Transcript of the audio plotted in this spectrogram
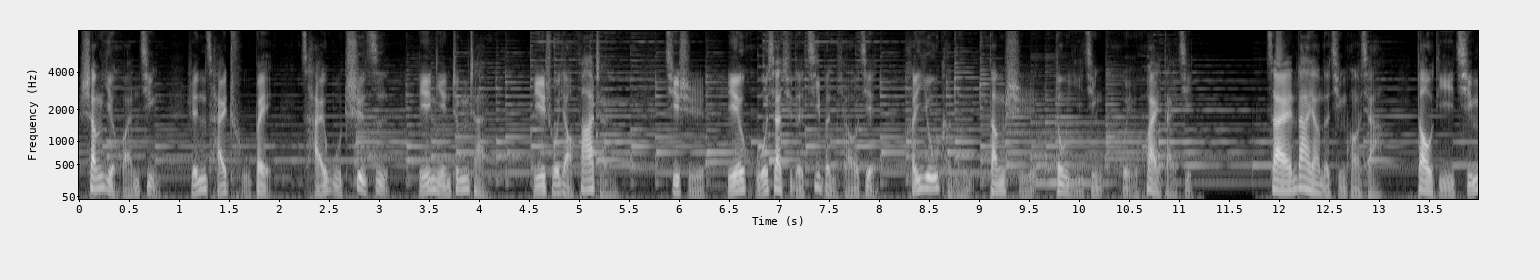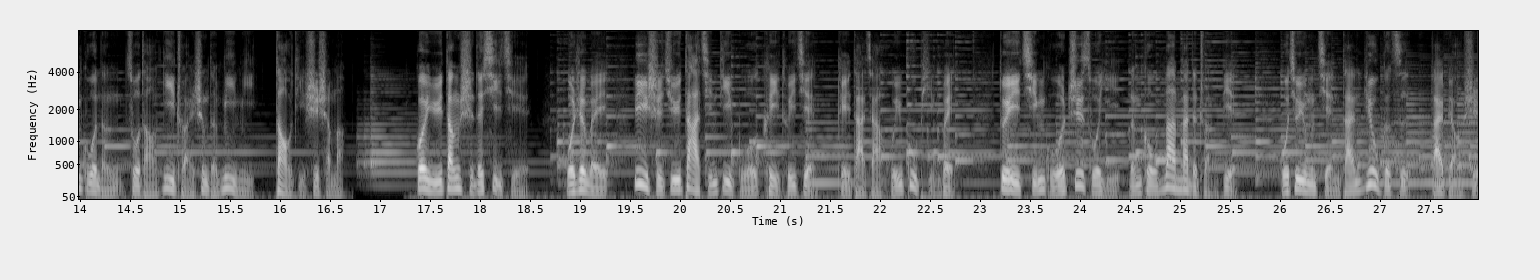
商业环境、人才储备、财务赤字，连年征战。别说要发展，其实连活下去的基本条件，很有可能当时都已经毁坏殆尽。在那样的情况下，到底秦国能做到逆转胜的秘密到底是什么？关于当时的细节，我认为历史剧《大秦帝国》可以推荐给大家回顾品味。对秦国之所以能够慢慢的转变。我就用简单六个字来表示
